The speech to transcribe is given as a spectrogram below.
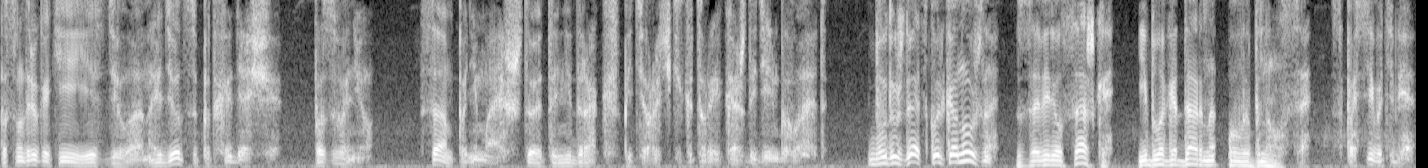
Посмотрю, какие есть дела. Найдется подходящее? Позвоню. Сам понимаешь, что это не драка в пятерочке, которые каждый день бывают. «Буду ждать, сколько нужно», — заверил Сашка и благодарно улыбнулся. «Спасибо тебе».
